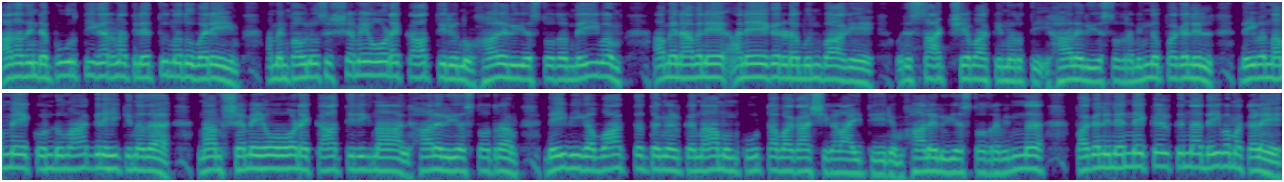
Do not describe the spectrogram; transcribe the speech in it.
അതതിന്റെ പൂർത്തീകരണത്തിൽ എത്തുന്നതുവരെയും അവൻ പൗലോസ് ക്ഷമയോടെ കാത്തിരുന്നു. ഹാലലുയ സ്തോത്രം. ദൈവം അവൻ അവനെ അനേകരുടെ മുൻപാകെ ഒരു സാക്ഷ്യമാക്കി നിർത്തി. ഹാലലുയ സ്തോത്രം. ഇന്ന് പകലിൽ ദൈവം നമ്മെ കൊണ്ടും ആഗ്രഹിക്കുന്നത് നാം ക്ഷമയോടെ കാത്തിരുന്നാൽ ഹാലലുയ സ്തോത്രം. ദൈവിക വാക്തത്വങ്ങൾക്ക് നാമും കൂട്ടവകാശികളായി തീരും ഹാലലുയ സ്തോത്രം. ഇന്ന് പകലിൽ എന്നെ കേൾക്കുന്ന ദൈവമക്കളെ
